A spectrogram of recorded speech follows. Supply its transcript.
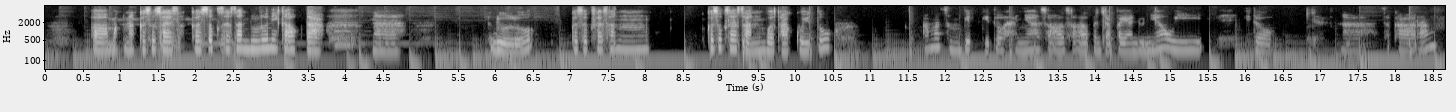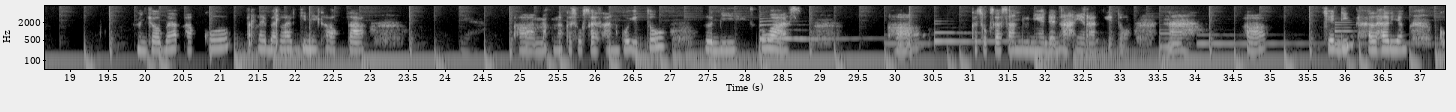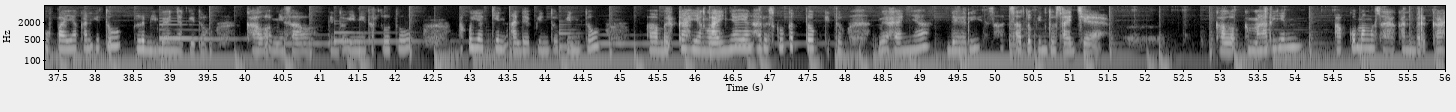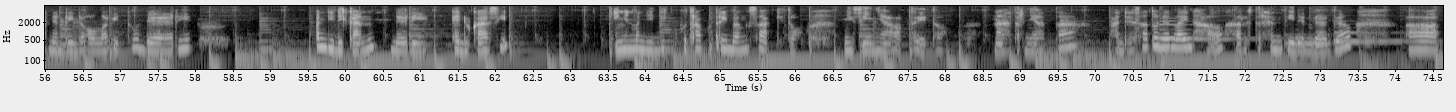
uh, makna kesukses kesuksesan dulu nih Kak Okta. Nah, dulu kesuksesan kesuksesan buat aku itu amat sempit gitu, hanya soal-soal pencapaian duniawi gitu. Nah, sekarang mencoba aku perlebar lagi nih Kak Okta. Uh, makna kesuksesanku itu lebih luas. Uh, kesuksesan dunia dan akhirat gitu. Nah, uh, jadi hal-hal yang kuupayakan itu lebih banyak gitu. Kalau misal pintu ini tertutup, aku yakin ada pintu-pintu uh, berkah yang lainnya yang harus ku ketuk gitu. Gak hanya dari satu pintu saja. Kalau kemarin aku mengusahakan berkah dan ridha Allah itu dari pendidikan dari edukasi ingin mendidik putra-putri bangsa gitu misinya waktu itu. Nah ternyata ada satu dan lain hal harus terhenti dan gagal. Uh,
